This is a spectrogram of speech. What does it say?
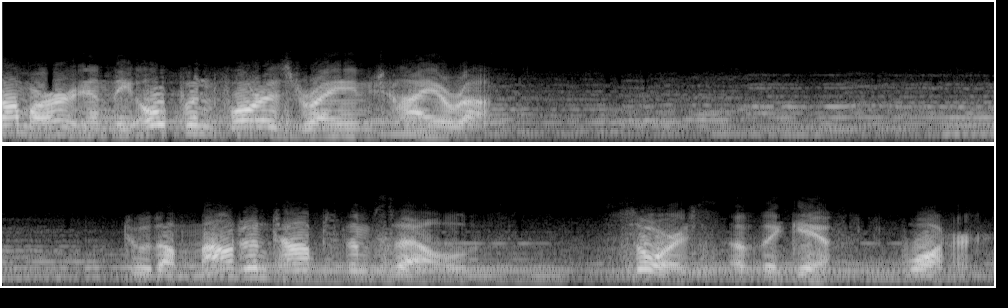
Summer in the open forest range higher up. To the mountaintops themselves, source of the gift, water.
